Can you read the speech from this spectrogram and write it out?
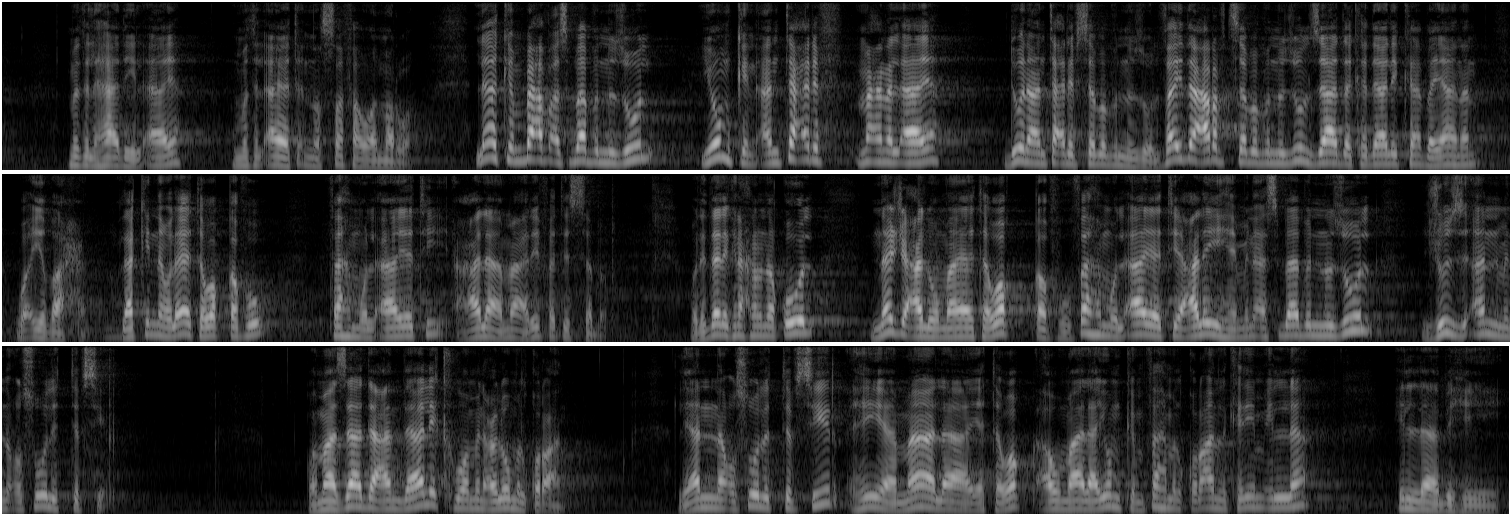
مثل هذه الآية ومثل آية إن الصفا والمروة. لكن بعض أسباب النزول يمكن أن تعرف معنى الآية دون أن تعرف سبب النزول. فإذا عرفت سبب النزول زاد كذلك بيانا وإيضاحا لكنه لا يتوقف فهم الآية على معرفة السبب. ولذلك نحن نقول نجعل ما يتوقف فهم الآية عليه من أسباب النزول جزءا من أصول التفسير. وما زاد عن ذلك هو من علوم القرآن لأن أصول التفسير هي ما لا يتوقع أو ما لا يمكن فهم القرآن الكريم إلا إلا به.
